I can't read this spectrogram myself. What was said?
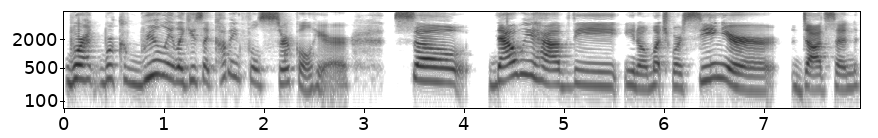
we're we're really like you said coming full circle here. So now we have the, you know, much more senior Dodgson.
